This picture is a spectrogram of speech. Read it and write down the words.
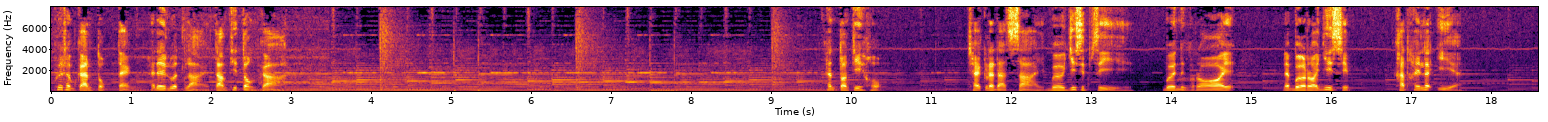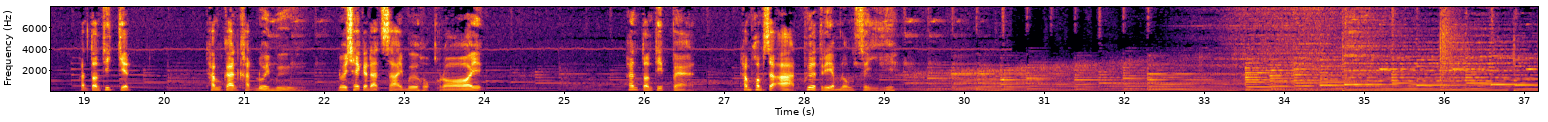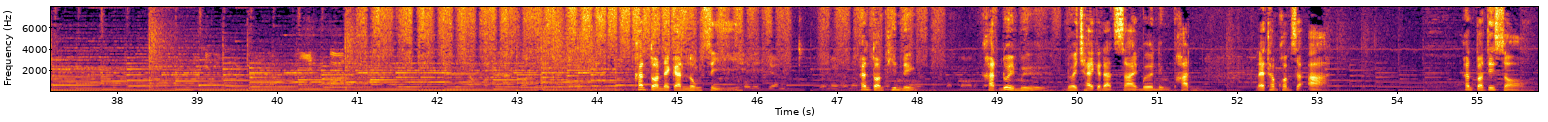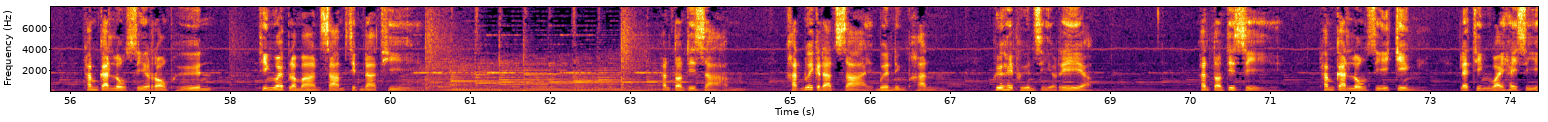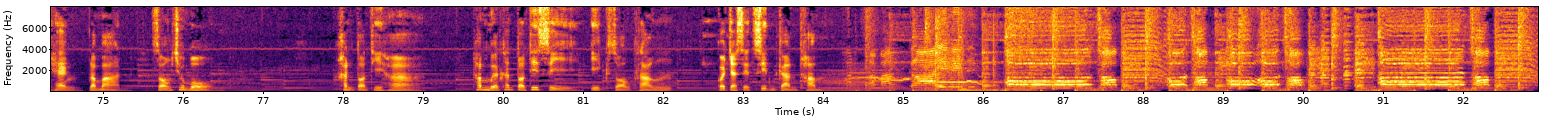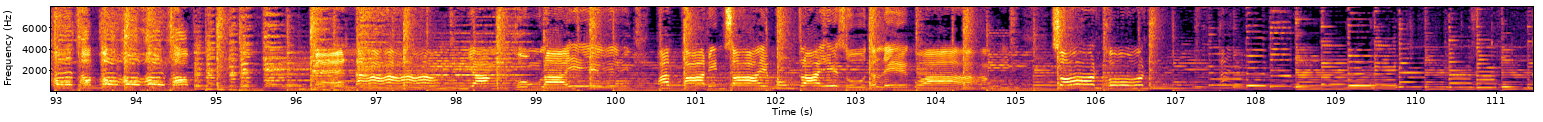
เพื่อทำการตกแต่งให้ได้ลวดลายตามที่ต้องการ ขั้นตอนที่ 6 ใช้กระดาษทรายเบอร์ 24 เบอร์ 100 และเบอร์ 120 ขัดให้ละเอียด ขั้นตอนที่ 7ทำการขัดด้วยมือ โดยใช้กระดาษทรายเบอร์ 600 ขั้นตอนที่ 8ทำความสะอาดเพื่อเตรียมลงสี ขั้นตอนในการลงสี ขั้นตอนที่ 1 ขัดด้วยมือโดยใช้กระดาษทรายเบอร์ 1000 และทำความสะอาด ขั้นตอนที่ 2ทำการลงสีรองพื้น ทิ้งไว้ประมาณ 30 นาที ขั้นตอนที่ 3 ขัดด้วยกระดาษทรายเบอร์ 1000 เพื่อให้พื้นสีเรียบ ขั้นตอนที่ 4ทำการลงสีจริง และทิ้งไว้ให้สีแห้งประมาณ2ชั่วโมง ขั้นตอนที่ 5ทำเหมือนขั้นตอนที่ 4 อีกสองครั้ง ก็จะเสร็จสิ้นการทำ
